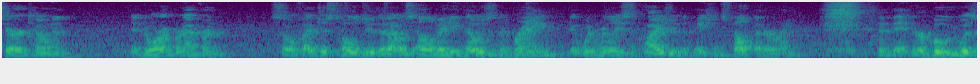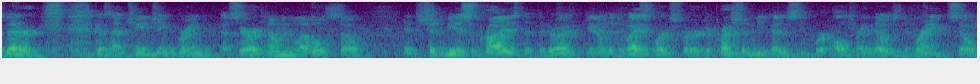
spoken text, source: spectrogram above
serotonin and norepinephrine. So if I just told you that I was elevating those in the brain, it wouldn't really surprise you the patients felt better, right? That they, their mood was better because I'm changing brain uh, serotonin levels. So it shouldn't be a surprise that the drug, you know, the device works for depression because we're altering those in the brain. So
